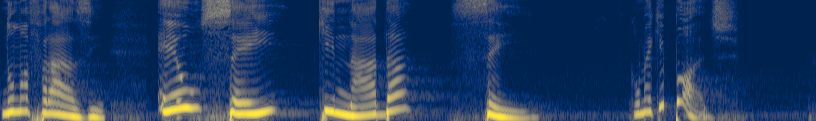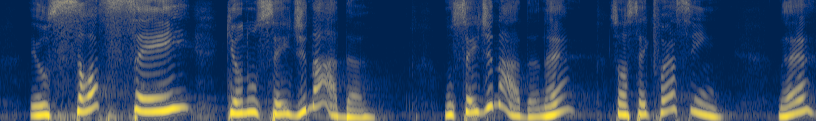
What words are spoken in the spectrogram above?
numa frase: Eu sei que nada sei. Como é que pode? Eu só sei que eu não sei de nada. Não sei de nada, né? Só sei que foi assim, né?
